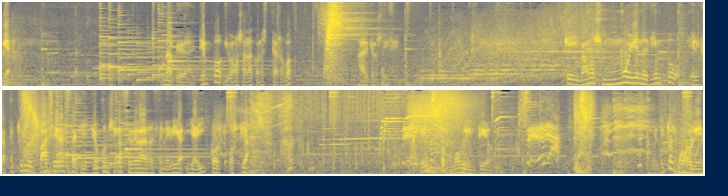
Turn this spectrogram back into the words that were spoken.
Bien. Una piedra del tiempo y vamos a hablar con este robot. A ver qué nos dice. Ok, vamos muy bien de tiempo. El capítulo va a ser hasta que yo consiga acceder a la refinería. Y ahí corto. ¡Hostia! ¿Qué hay tantos Moblin, tío? Malditos Moblin.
